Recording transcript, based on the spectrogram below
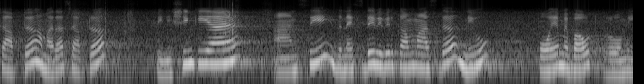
chapter हमारा चैप्टर फिनिशिंग किया है। And see the next day we will come आज the new poem about Romi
